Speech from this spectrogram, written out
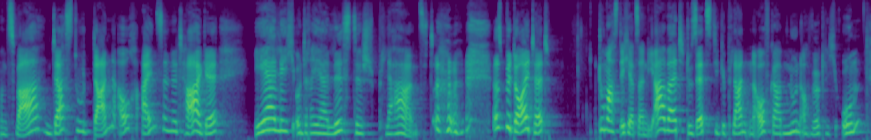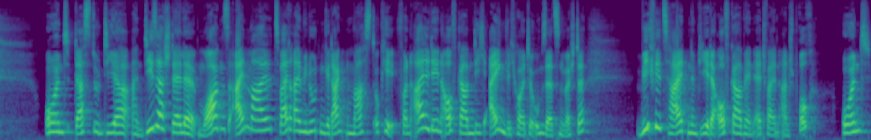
Und zwar, dass du dann auch einzelne Tage ehrlich und realistisch planst. Das bedeutet, du machst dich jetzt an die Arbeit, du setzt die geplanten Aufgaben nun auch wirklich um und dass du dir an dieser Stelle morgens einmal zwei, drei Minuten Gedanken machst, okay, von all den Aufgaben, die ich eigentlich heute umsetzen möchte, wie viel Zeit nimmt jede Aufgabe in etwa in Anspruch und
